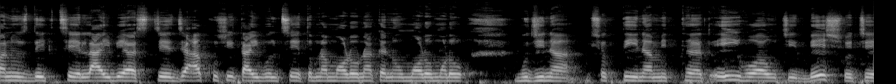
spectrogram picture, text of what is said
মানুষ দেখছে লাইভে আসছে, যা খুশি তাই বলছে, তোমরা মরো না কেন, মরো মরো, বুঝি না, সত্যি না, মিথ্যা এই হওয়া উচিত, বেশ হয়েছে।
